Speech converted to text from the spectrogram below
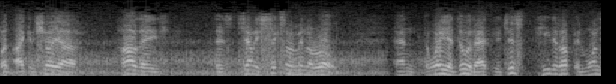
But I can show you how they, there's generally six of them in a row. And the way you do that, you just heat it up in one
